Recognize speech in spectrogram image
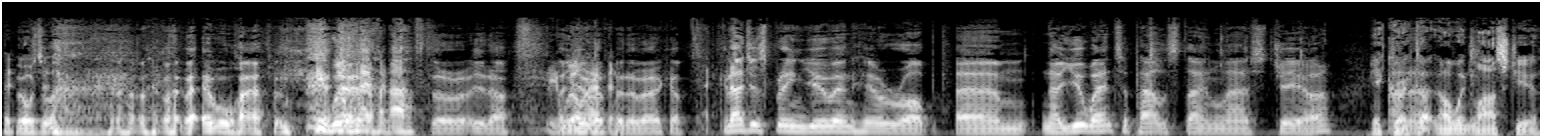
but It, it will happen. It will happen. after you know It will Europe happen. and America. Can I just bring you in here, Rob? Um, now you went to Palestine last year. Yeah, correct. and, uh, I I went last year.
